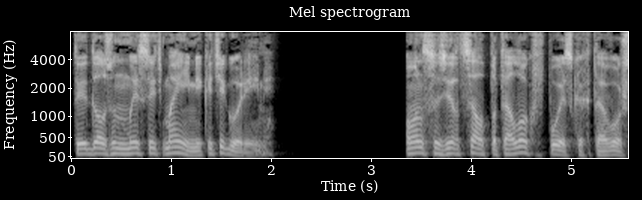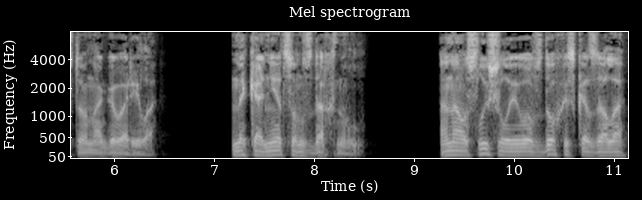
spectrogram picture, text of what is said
Ты должен мыслить моими категориями». Он созерцал потолок в поисках того, что она говорила. Наконец он вздохнул. Она услышала его вздох и сказала,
